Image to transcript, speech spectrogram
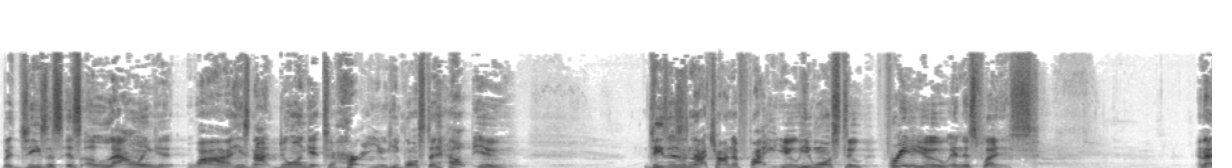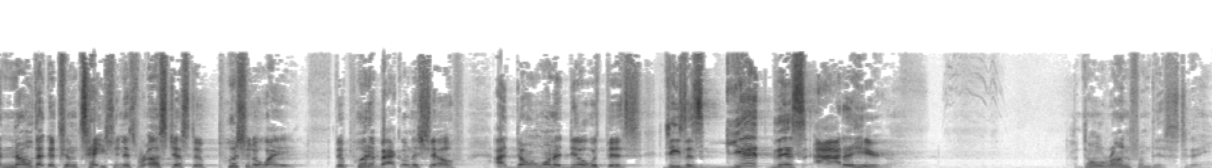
But Jesus is allowing it. Why? He's not doing it to hurt you, He wants to help you. Jesus is not trying to fight you, He wants to free you in this place. And I know that the temptation is for us just to push it away, to put it back on the shelf. I don't want to deal with this. Jesus, get this out of here. Don't run from this today.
